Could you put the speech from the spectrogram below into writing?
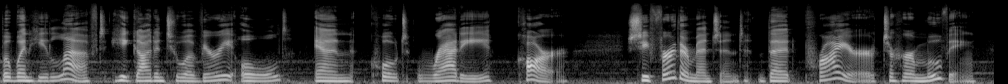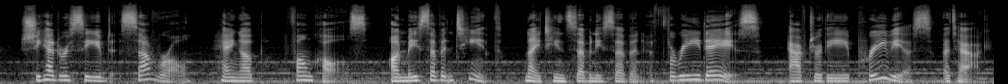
but when he left, he got into a very old and, quote, ratty car. She further mentioned that prior to her moving, she had received several hang up phone calls. On May 17th, 1977, three days after the previous attack,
